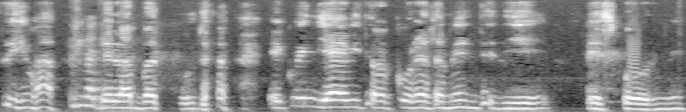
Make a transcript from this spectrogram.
prima, Prima di- della battuta e quindi evito accuratamente di espormi.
